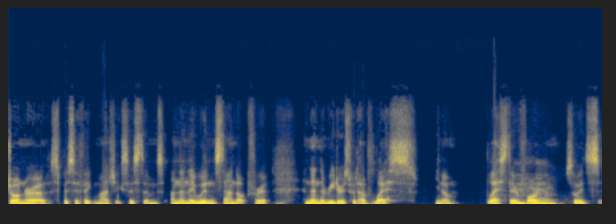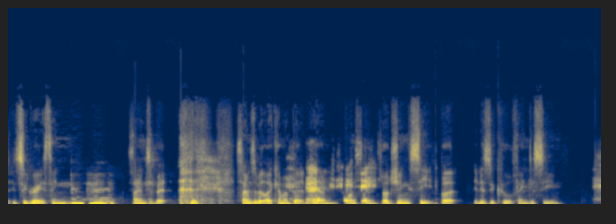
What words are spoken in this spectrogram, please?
genre specific magic systems and then they wouldn't stand up for it and then the readers would have less you know less there mm-hmm. for them mm-hmm. so it's it's a great thing mm-hmm. sounds a bit sounds a bit like i'm a bit um, on some judging seat but it is a cool thing to see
